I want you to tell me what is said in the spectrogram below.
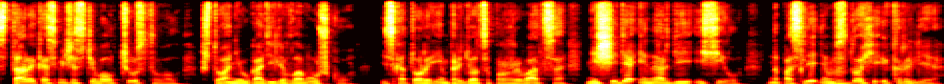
Старый космический волк чувствовал, что они угодили в ловушку, из которой им придется прорываться, не щадя энергии и сил, на последнем вздохе и крыле.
